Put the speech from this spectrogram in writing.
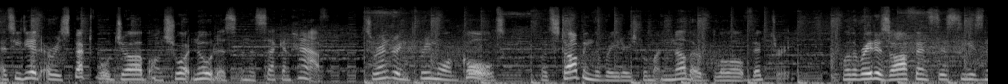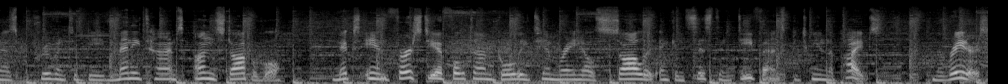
as he did a respectable job on short notice in the second half, surrendering three more goals, but stopping the Raiders from another blowout victory. While the Raiders' offense this season has proven to be many times unstoppable, Mix in first year full time goalie Tim Rahill's solid and consistent defense between the pipes, and the Raiders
